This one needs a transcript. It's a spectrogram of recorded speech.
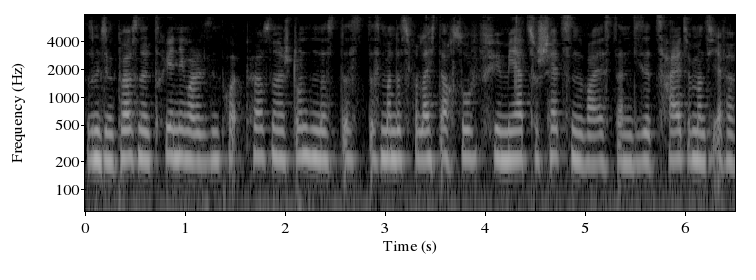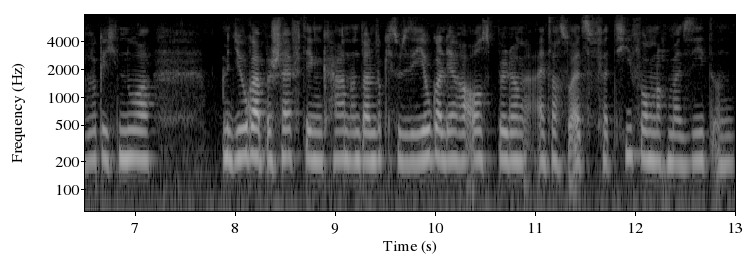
also mit dem Personal Training oder diesen Personal Stunden, dass, dass, dass man das vielleicht auch so viel mehr zu schätzen weiß, dann diese Zeit, wenn man sich einfach wirklich nur mit Yoga beschäftigen kann und dann wirklich so diese Yogalehrerausbildung einfach so als Vertiefung nochmal sieht und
